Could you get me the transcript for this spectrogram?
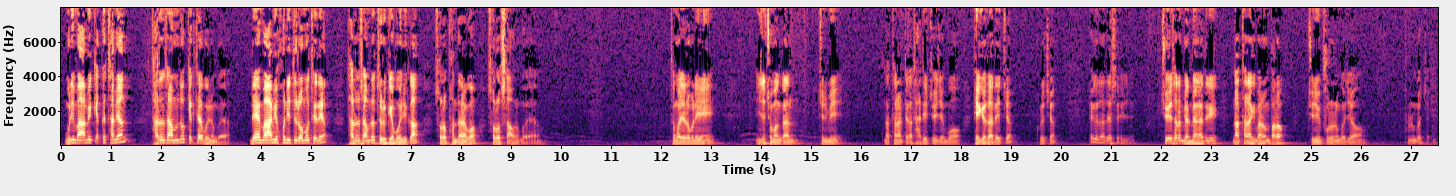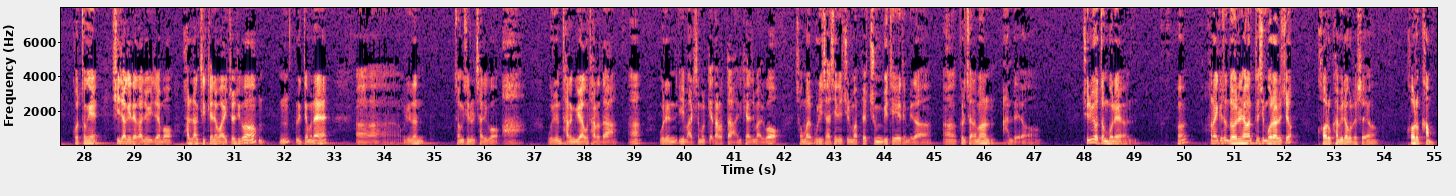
우리 마음이 깨끗하면 다른 사람도 깨끗해 보이는 거예요. 내 마음이 혼이 들어오면 어떻게 돼요? 다른 사람도 더럽게 보이니까 서로 판단하고 서로 싸우는 거예요. 정말 여러분이 이제 조만간 주님이 나타날 때가 다 됐죠. 이제 뭐 배교 다 됐죠. 그렇죠? 배교 다 됐어요. 이제 주의 사람 몇 명아들이 나타나기만 하면 바로 주님이 부르는 거죠. 부르는 거죠. 고통의 시작이 돼가지고 이제 뭐 환랑 직전에 와 있죠 지금. 음? 그렇기 때문에 아, 우리는 정신을 차리고 아 우리는 다른 교회하고 다르다. 아? 우리는 이 말씀을 깨달았다. 이렇게 하지 말고 정말 우리 자신이 주님 앞에 준비되어야 됩니다. 아, 그렇지 않으면 안 돼요. 주님이 어떤 분이에요? 어? 하나님께서 너희를 향한 뜻이 뭐라 그러죠? 거룩함이라고 그랬어요. 거룩함.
